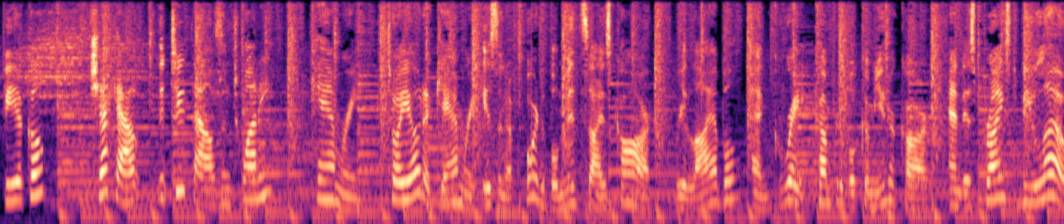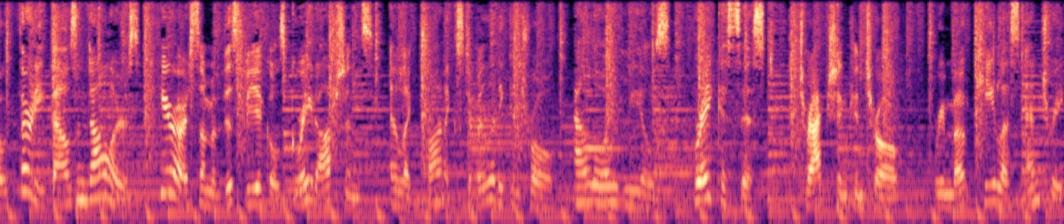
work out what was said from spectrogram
vehicle? Check out the 2020 Camry. Toyota Camry is an affordable midsize car, reliable and great comfortable commuter car, and is priced below $30,000. Here are some of this vehicle's great options. Electronic stability control, alloy wheels, brake assist, traction control, remote keyless entry,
